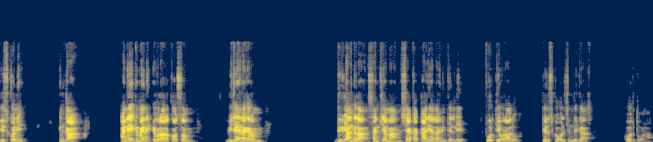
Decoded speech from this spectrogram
తీసుకొని ఇంకా అనేకమైన వివరాల కోసం విజయనగరం దివ్యాంగుల సంక్షేమ శాఖ కార్యాలయానికి వెళ్ళి పూర్తి వివరాలు తెలుసుకోవాల్సిందిగా కోరుతూ ఉన్నాం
